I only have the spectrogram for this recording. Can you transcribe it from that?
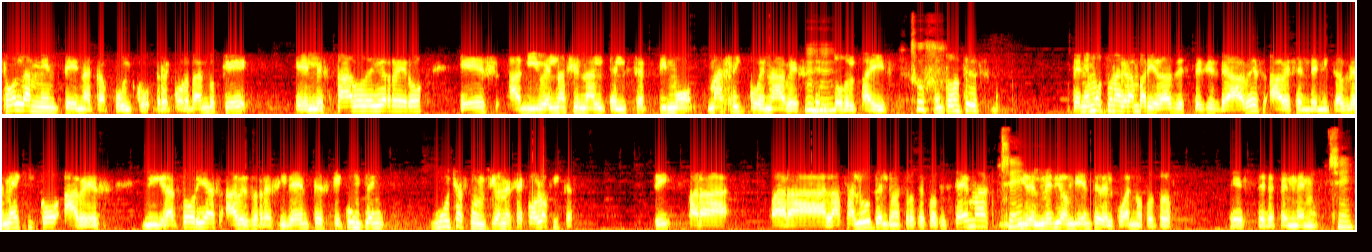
solamente en Acapulco, recordando que el estado de Guerrero es a nivel nacional el séptimo más rico en aves en todo el país. Entonces, tenemos una gran variedad de especies de aves, aves endémicas de México, aves migratorias, aves residentes que cumplen muchas funciones ecológicas, ¿sí? Para, para la salud de nuestros ecosistemas y del medio ambiente del cual nosotros este, dependemos. Sí.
